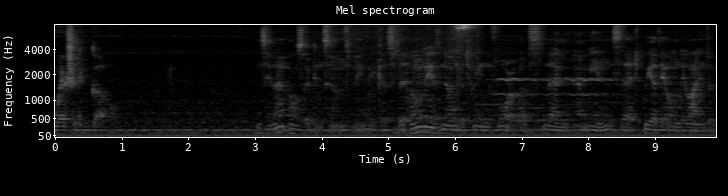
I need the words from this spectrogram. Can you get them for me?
where should it go? See, that also concerns me because if it only is known between the four of us, then that means that we are the only lines of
